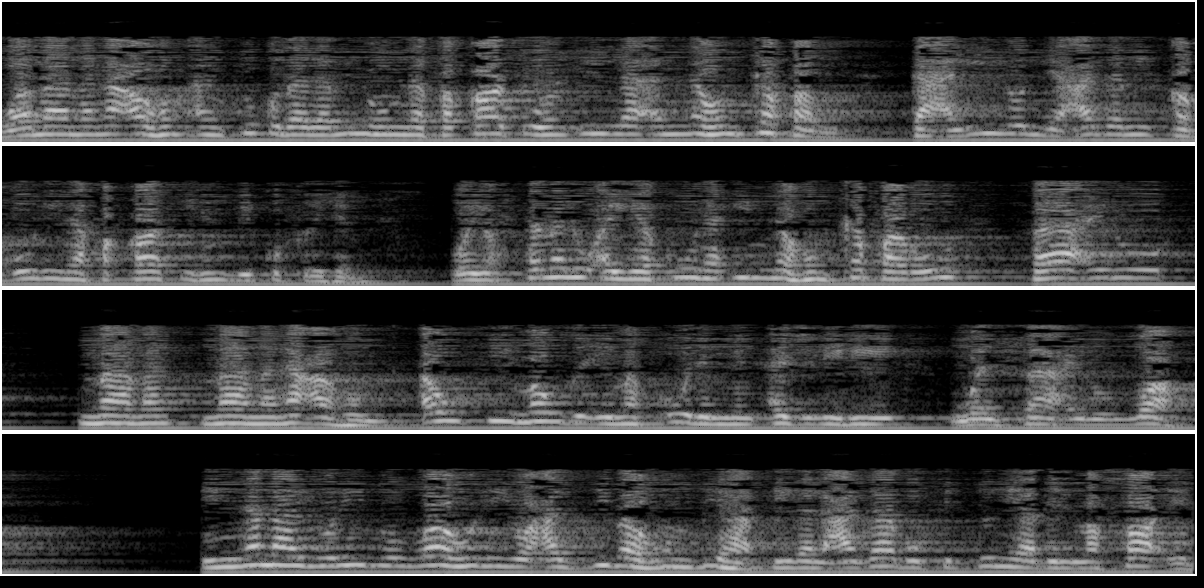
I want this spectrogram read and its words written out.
وما منعهم أن تقبل منهم نفقاتهم إلا أنهم كفروا. تعليل لعدم قبول نفقاتهم بكفرهم. ويحتمل أن يكون إنهم كفروا فاعل ما, ما منعهم أو في موضع مفعول من أجله والفاعل الله. إنما يريد الله ليعذبهم بها قيل العذاب في الدنيا بالمصائب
